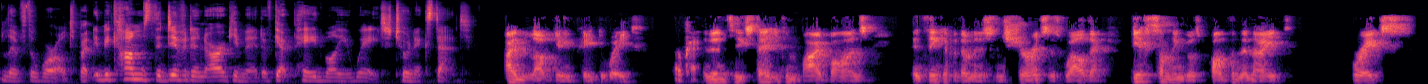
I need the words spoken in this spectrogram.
live the world, but it becomes the dividend argument of get paid while you wait to an extent. I love getting paid to wait. Okay. And then to the extent you can buy bonds and think of them as insurance as well, that if something goes bump in the night, breaks,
